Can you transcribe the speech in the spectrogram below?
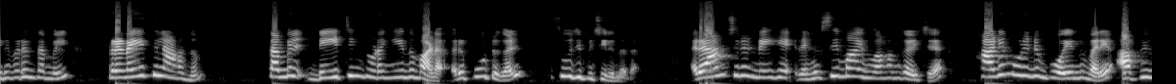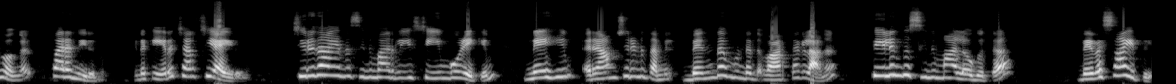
ഇരുവരും തമ്മിൽ പ്രണയത്തിലാണെന്നും തമ്മിൽ ഡേറ്റിംഗ് തുടങ്ങിയെന്നുമാണ് റിപ്പോർട്ടുകൾ സൂചിപ്പിച്ചിരുന്നത്. രാംചരൺ നേഹെ രഹസ്യമായി വിവാഹം കഴിച്ച് ഹണിമൂണിനും പോയെന്നും വരെ അഭ്യൂഹങ്ങൾ പരന്നിരുന്നു. ഇതൊക്കെ ഏറെ ചർച്ചയായിരുന്നു. ചിരുത എന്ന സിനിമ റിലീസ് ചെയ്യുമ്പോഴേക്കും നേഹിയും രാംചരനും തമ്മിൽ ബന്ധമുണ്ടെന്ന വാർത്തകളാണ് തെലുങ്ക് സിനിമാ ലോകത്ത് വ്യവസായത്തിൽ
